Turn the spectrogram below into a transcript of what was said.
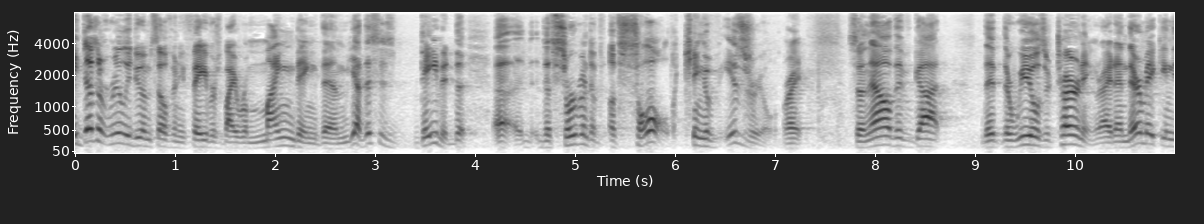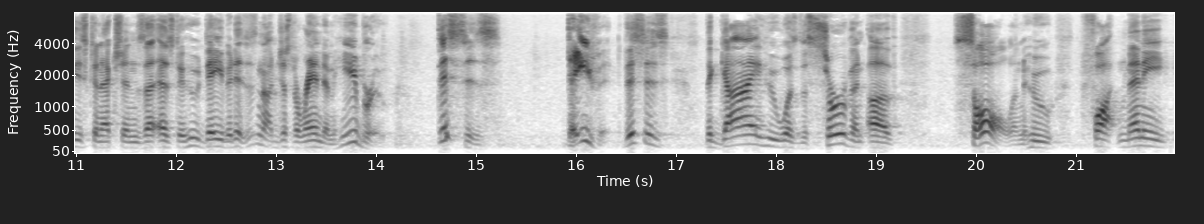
he doesn't really do himself any favors by reminding them, yeah, this is David, the, uh, the servant of, of Saul, the king of Israel, right? So now they've got, the, their wheels are turning, right? And they're making these connections as to who David is. This is not just a random Hebrew. This is David. This is the guy who was the servant of Saul and who fought many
